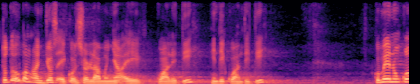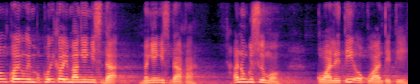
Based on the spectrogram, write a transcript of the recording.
Totoo bang ang Diyos ay concern lamang niya ay quality, hindi quantity? Kung, meron, kung, kung, kung ikaw ay mangingisda, mangingisda ka, anong gusto mo? Quality o quantity?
